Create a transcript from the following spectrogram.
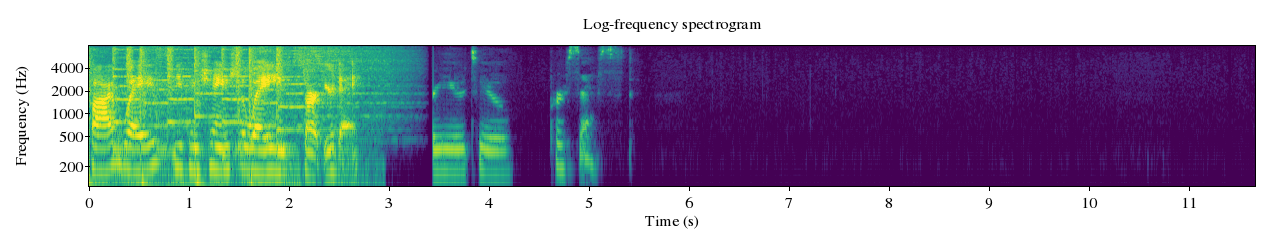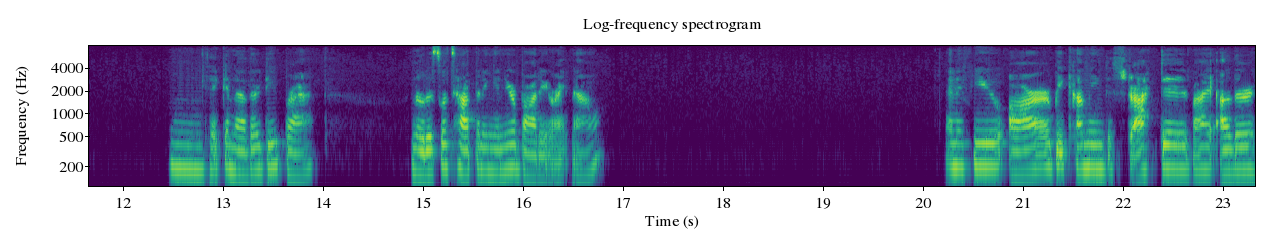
five ways you can change the way you start your day. For you to persist. Mm, take another deep breath. Notice what's happening in your body right now. And if you are becoming distracted by other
